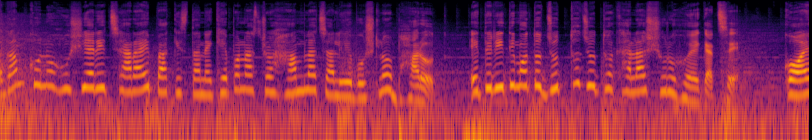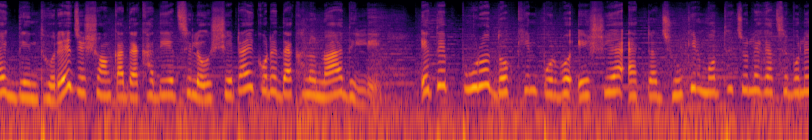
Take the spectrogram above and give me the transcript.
আগাম কোনো হুঁশিয়ারি ছাড়াই পাকিস্তানে ক্ষেপণাস্ত্র হামলা চালিয়ে বসল ভারত। এতে রীতিমতো যুদ্ধ যুদ্ধ খেলা শুরু হয়ে গেছে। কয়েকদিন ধরে যে শঙ্কা দেখা দিয়েছিল সেটাই করে দেখাল নয়াদিল্লি। এতে পুরো দক্ষিণ পূর্ব এশিয়া একটা ঝুঁকির মধ্যে চলে গেছে বলে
